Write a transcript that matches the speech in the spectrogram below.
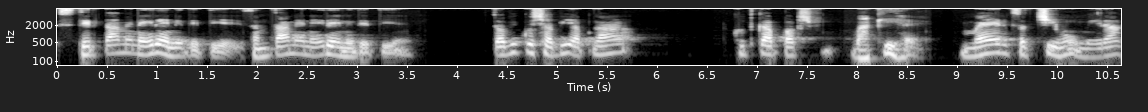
स्थिरता में नहीं रहने देती है, समता में नहीं रहने देती है? तो अभी कुछ अभी अपना खुद का पक्ष बाकी है। मैं सच्ची हूँ, मेरा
